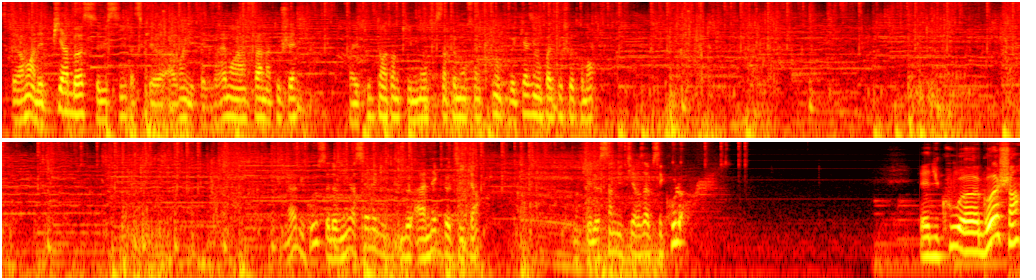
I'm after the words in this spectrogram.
C'était vraiment un des pires boss celui-ci parce que avant il était vraiment infâme à toucher. Il fallait tout le temps attendre qu'il monte simplement son cul, on pouvait quasiment pas le toucher autrement. Là du coup c'est devenu assez anecd- anecdotique. Hein. Ok le sein du Tears Up c'est cool. Et du coup euh, gauche hein.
